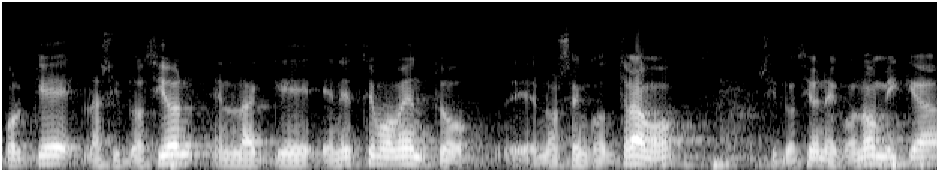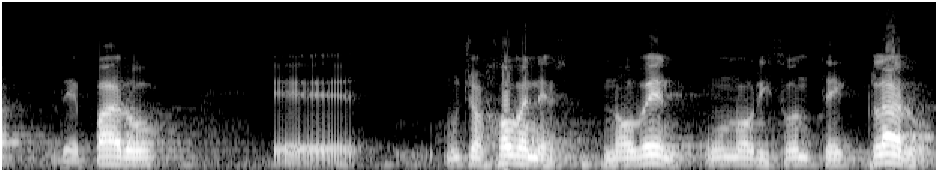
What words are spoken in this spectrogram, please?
porque la situación en la que en este momento eh, nos encontramos, situación económica, de paro, eh, muchos jóvenes no ven un horizonte claro,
